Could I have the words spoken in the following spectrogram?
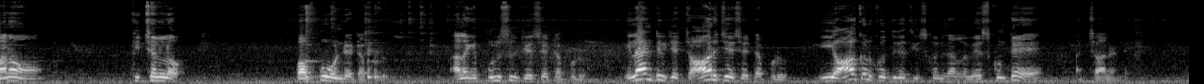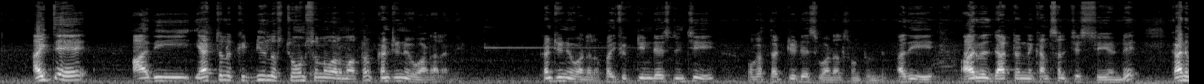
మనం కిచెన్లో పప్పు వండేటప్పుడు అలాగే పులుసులు చేసేటప్పుడు ఇలాంటివి చారు చేసేటప్పుడు ఈ ఆకులు కొద్దిగా తీసుకొని దానిలో వేసుకుంటే అది చాలండి. అయితే అది యాక్చువల్గా కిడ్నీలో స్టోన్స్ ఉన్న వాళ్ళు మాత్రం కంటిన్యూ వాడాలండి. కంటిన్యూ వాడాలి. పది ఫిఫ్టీన్ డేస్ నుంచి ఒక థర్టీ డేస్ వాడాల్సి ఉంటుంది. అది ఆయుర్వేద డాక్టర్ని కన్సల్ట్ చేసి చేయండి. కానీ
